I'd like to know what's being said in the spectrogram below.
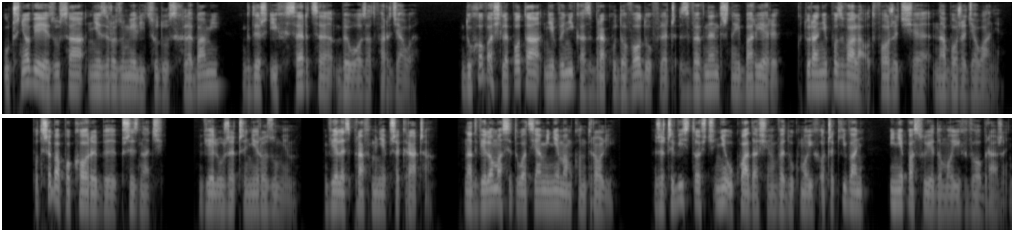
Uczniowie Jezusa nie zrozumieli cudu z chlebami, gdyż ich serce było zatwardziałe. Duchowa ślepota nie wynika z braku dowodów, lecz z wewnętrznej bariery, która nie pozwala otworzyć się na Boże działanie. Potrzeba pokory, by przyznać: Wielu rzeczy nie rozumiem, wiele spraw mnie przekracza, nad wieloma sytuacjami nie mam kontroli. Rzeczywistość nie układa się według moich oczekiwań i nie pasuje do moich wyobrażeń.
